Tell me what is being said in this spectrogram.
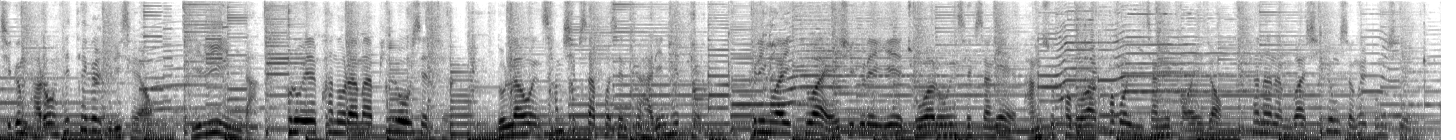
지금 바로 혜택을 누리세요. 1위입니다. 프로의 파노라마 필로우 세트. 놀라운 34% 할인 혜택. 크림 화이트와 애쉬 그레이의 조화로운 색상에 방수 커버와 커버 2장이 더해져 편안함과 실용성을 동시에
